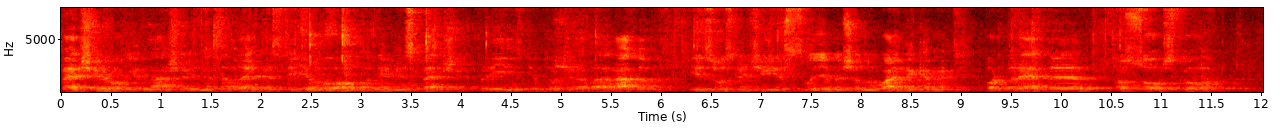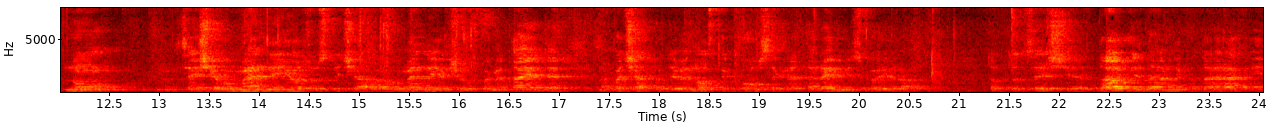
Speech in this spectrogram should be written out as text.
перші роки нашої незалежності, його одним із перших приїздів до Кіровограду і зустрічі з своїми шанувальниками, портрет е, Осовського. Ну, це ще Гуменний його зустрічав. А Гуменний, якщо ви пам'ятаєте, на початку 90-х був секретарем міської ради. Тобто це ще давні-давні фотографії,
